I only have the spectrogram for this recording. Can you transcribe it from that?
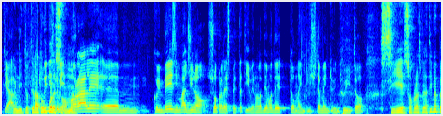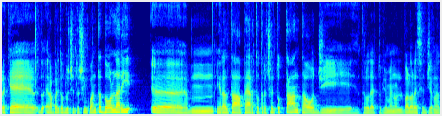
Chiaro. Quindi ti ho tirato un po' le somme. Il morale, ehm, Coinbase immagino sopra le aspettative, non l'abbiamo detto, ma implicitamente ho intuito. Sì, è sopra le aspettative perché era partito a 250 dollari, ehm, in realtà ha aperto a 380, oggi te l'ho detto più o meno il valore si aggira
